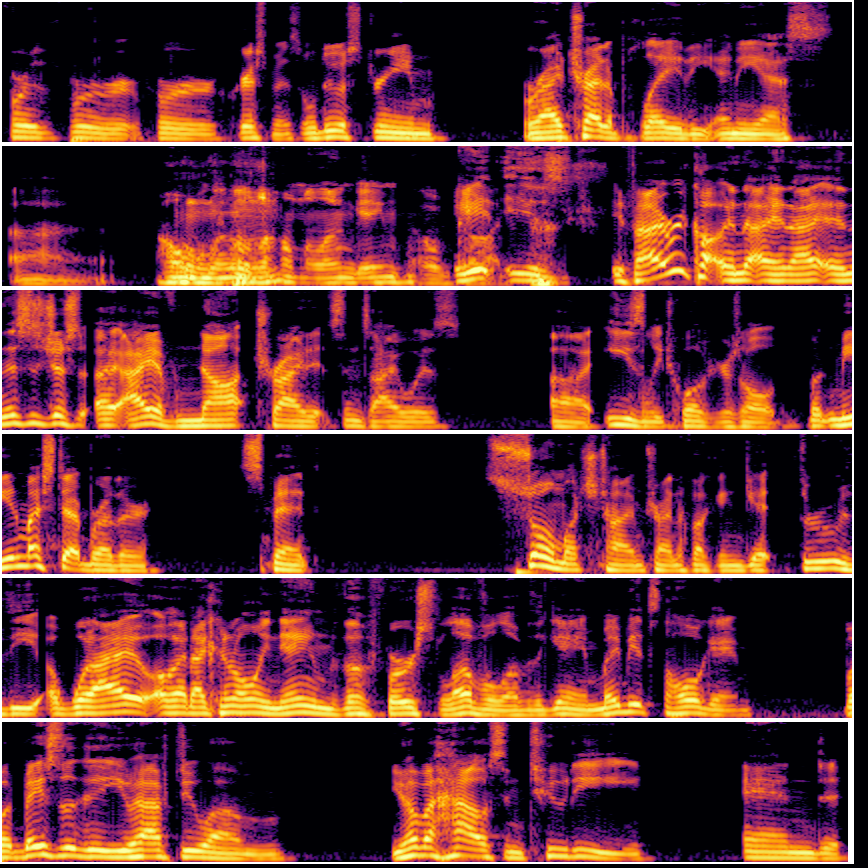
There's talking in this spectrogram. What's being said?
for for for Christmas. We'll do a stream where I try to play the NES uh, Home Home Alone. Home Alone game. Oh god, It is, if I recall, and, and I and this is just, I, I have not tried it since I was uh, easily twelve years old. But me and my stepbrother spent so much time trying to fucking get through the what I what I can only name the first level of the game. Maybe it's the whole game, but basically you have to um you have a house in two D and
